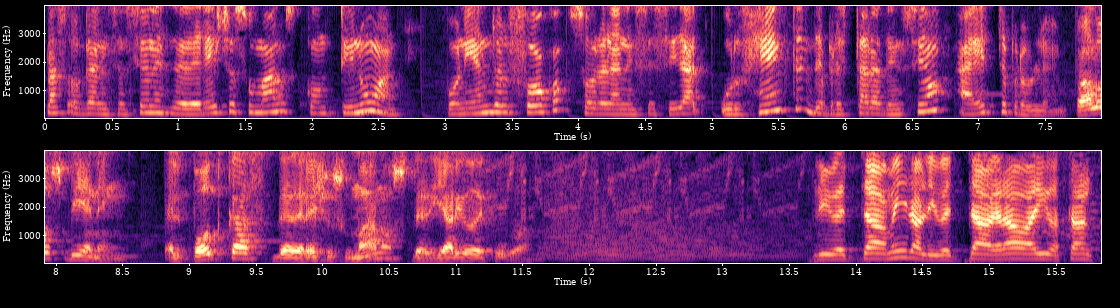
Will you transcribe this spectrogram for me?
las organizaciones de derechos humanos continúan poniendo el foco sobre la necesidad urgente de prestar atención a este problema. Palos Vienen, el podcast de derechos humanos de Diario de Cuba. Libertad, mira, libertad, graba ahí bastante.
